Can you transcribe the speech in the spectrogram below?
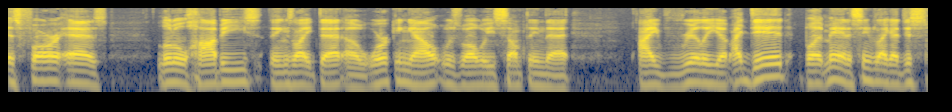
As far as little hobbies, things like that. Uh, working out was always something that I really uh, I did, but man, it seems like I just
